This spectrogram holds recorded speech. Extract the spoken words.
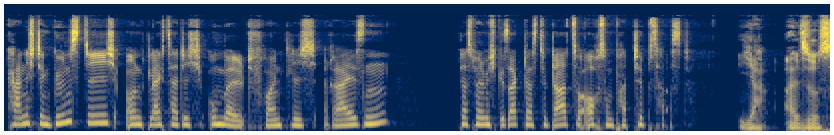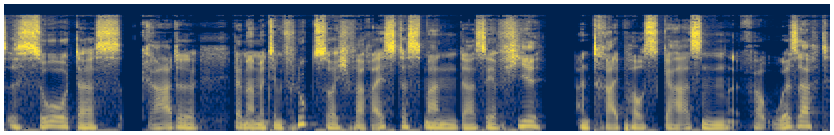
Kann ich denn günstig und gleichzeitig umweltfreundlich reisen? Du hast mir nämlich gesagt, dass du dazu auch so ein paar Tipps hast. Ja, also es ist so, dass gerade wenn man mit dem Flugzeug verreist, dass man da sehr viel an Treibhausgasen verursacht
